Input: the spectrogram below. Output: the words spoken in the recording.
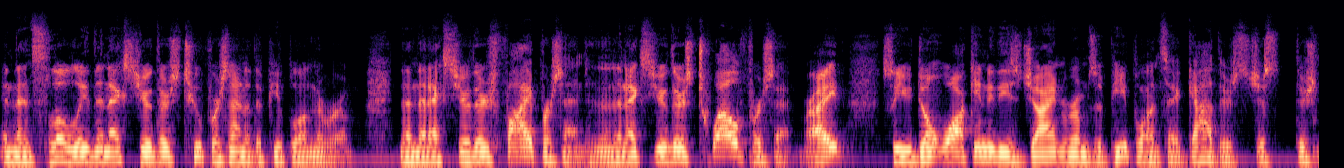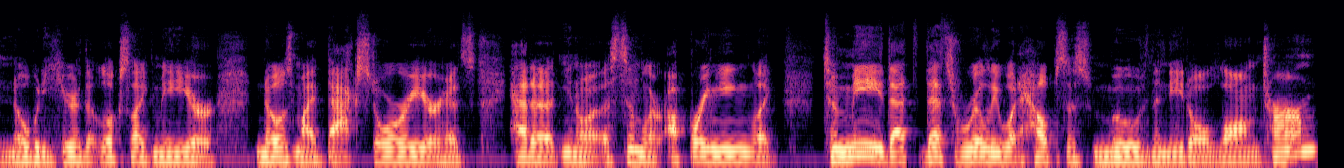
And then slowly the next year there's 2% of the people in the room. And then the next year there's 5% and then the next year there's 12% right? So you don't walk into these giant rooms of people and say god there's just there's nobody here that looks like me or knows my backstory or has had a you know a similar upbringing. Like to me that that's really what helps us move the needle long term.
